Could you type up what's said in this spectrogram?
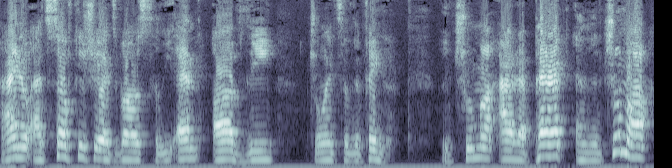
Hainu at Sof to the end of the joints of the finger. The Truma ara a Perak, and the Truma,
